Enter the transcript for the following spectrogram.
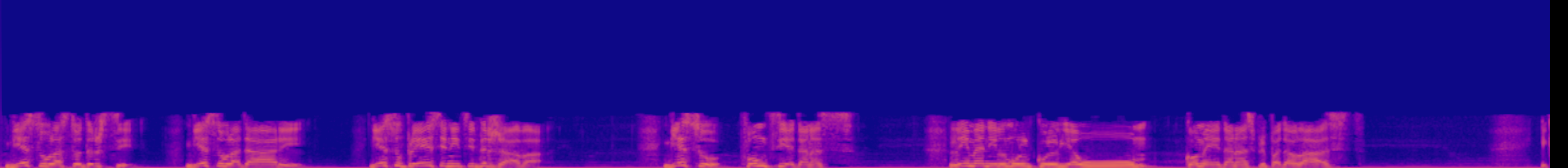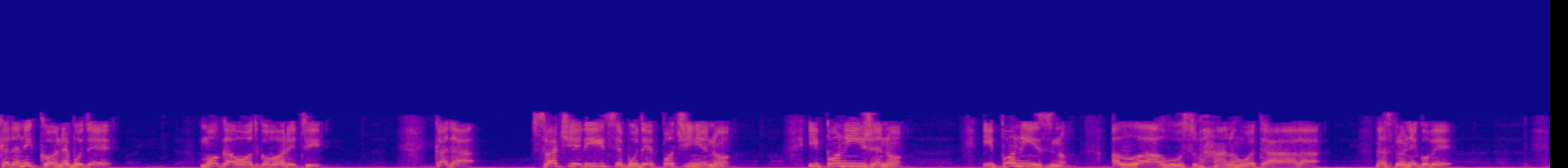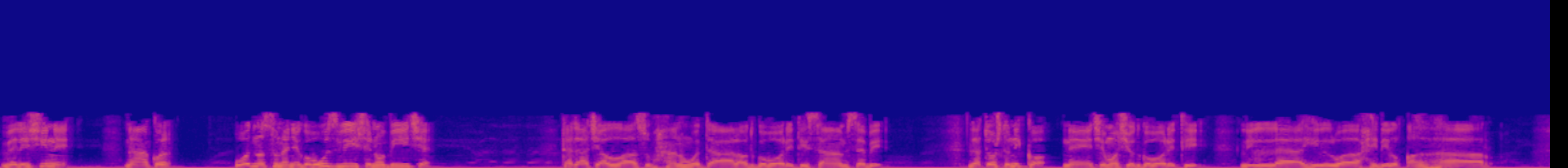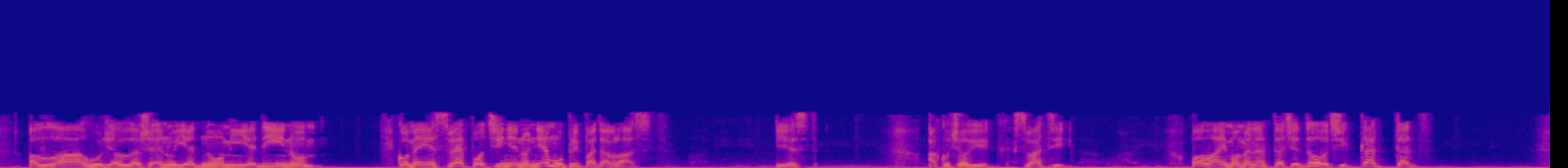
Gdje su vlastodržci gdje su vladari? Gdje su presjednici država? Gdje su funkcije danas? Liman il mulkul jaum kome je danas pripada vlast? I kada niko ne bude mogao odgovoriti kada svačije lice bude počinjeno i poniženo i ponizno Allahu subhanahu wa ta'ala nasprav njegove veličine nakon u odnosu na njegovo uzvišeno biće kada će Allah subhanahu wa ta'ala odgovoriti sam sebi zato što niko neće moći odgovoriti lillahi l-wahidi qahhar Allahu jalla še'nu jednom i jedinom kome je sve počinjeno njemu pripada vlast. Jest. Ako čovjek svati ovaj moment da će doći kad tad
